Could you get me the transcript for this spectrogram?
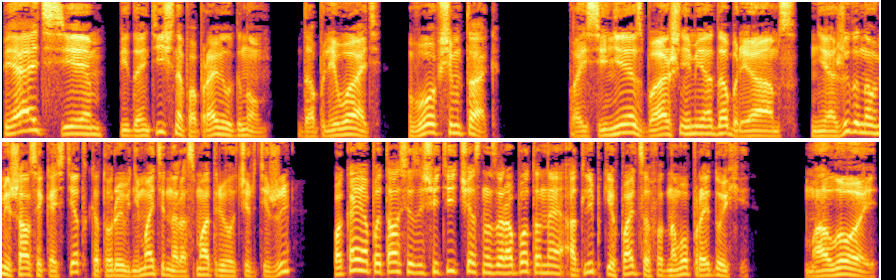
«Пять-семь», педантично поправил гном. Да плевать. В общем так. По стене с башнями одобрямс. Неожиданно вмешался Кастет, который внимательно рассматривал чертежи, пока я пытался защитить честно заработанное от липких пальцев одного пройдохи. «Малой,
